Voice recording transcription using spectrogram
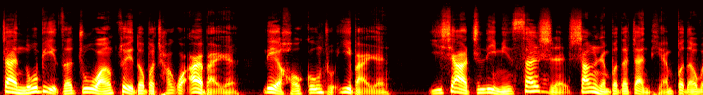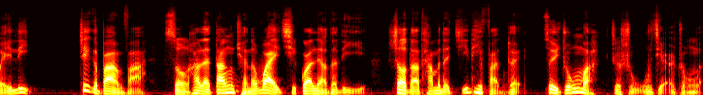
占奴婢则诸王最多不超过二百人，列侯公主一百人，以下至利民三十人，商人不得占田，不得为利。这个办法损害了当权的外戚官僚的利益，受到他们的集体反对，最终嘛就是无疾而终了。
